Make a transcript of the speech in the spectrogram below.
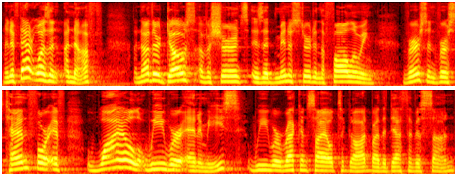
And if that wasn't enough, another dose of assurance is administered in the following verse, in verse 10 For if while we were enemies, we were reconciled to God by the death of his Son,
